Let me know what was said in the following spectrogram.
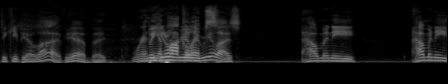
to keep you alive. Yeah, but We're in but the you apocalypse. don't really realize how many how many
